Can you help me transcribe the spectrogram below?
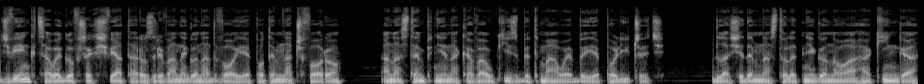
Dźwięk całego wszechświata rozrywanego na dwoje, potem na czworo, a następnie na kawałki zbyt małe, by je policzyć. Dla siedemnastoletniego Noaha Kinga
